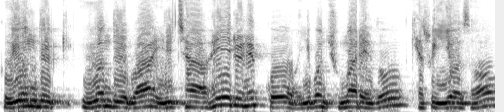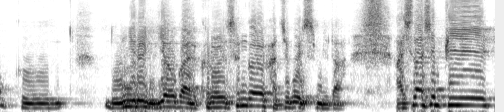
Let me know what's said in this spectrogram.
그 의원들, 의원들과 1차 회의를 했고, 이번 주말에도 계속 이어서 그 논의를 이어갈 그럴 생각을 가지고 있습니다. 아시다시피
